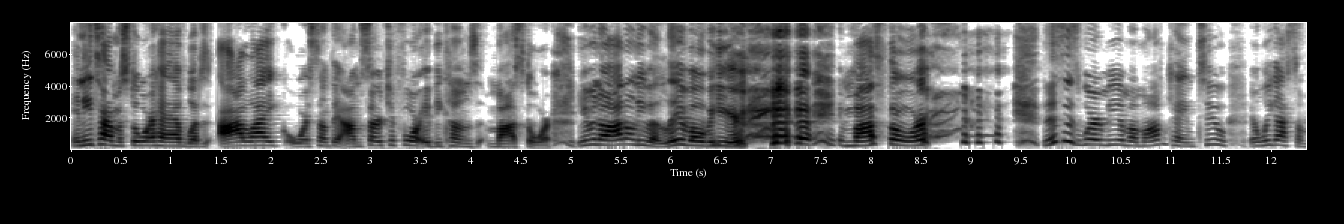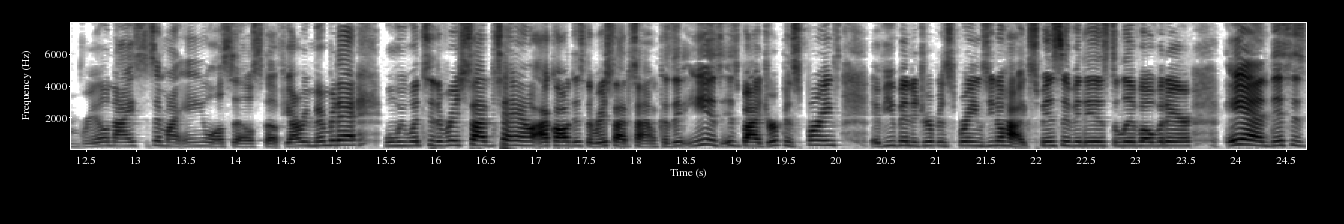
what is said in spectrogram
Anytime a store have what I like or something I'm searching for, it becomes my store. Even though I don't even live over here, my store. this is where me and my mom came too and we got some real nice semi-annual sale stuff y'all remember that when we went to the rich side of town i called this the rich side of town because it is it's by dripping springs if you've been to dripping springs you know how expensive it is to live over there and this is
